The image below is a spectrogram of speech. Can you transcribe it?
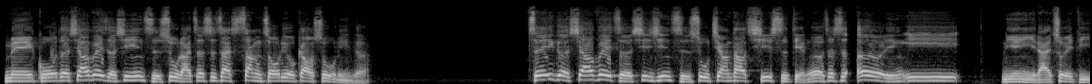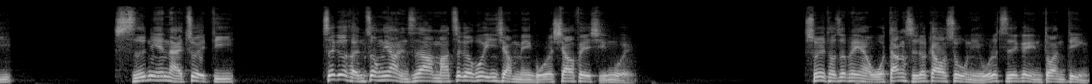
美国的消费者信心指数来，这是在上周六告诉你的，这一个消费者信心指数降到七十点二，这是二零一一年以来最低，十年来最低，这个很重要，你知道吗？这个会影响美国的消费行为。所以，投资朋友，我当时就告诉你，我就直接跟你断定，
